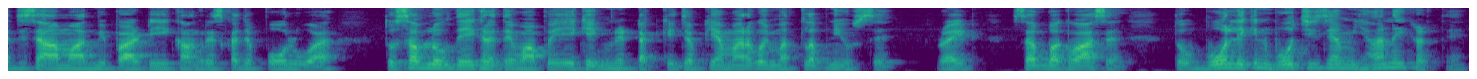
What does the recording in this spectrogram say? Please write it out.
जैसे आम आदमी पार्टी, कांग्रेस का जब पोल हुआ है तो सब लोग देख रहे थे वहाँ पे एक एक मिनट टक के, जबकि हमारा कोई मतलब नहीं उससे राइट सब बकवास है। तो वो, लेकिन वो चीज़ें हम यहाँ नहीं करते हैं।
